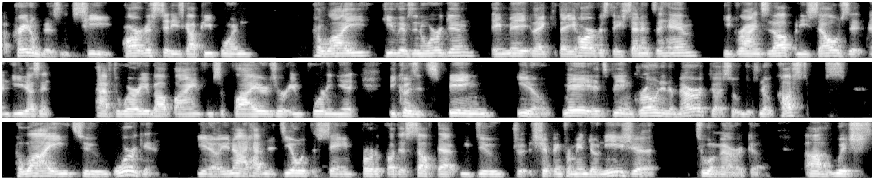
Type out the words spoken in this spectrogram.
a kratom business. He harvested. He's got people in Hawaii. He lives in Oregon. They make like they harvest. They send it to him. He grinds it up and he sells it, and he doesn't have to worry about buying from suppliers or importing it because it's being you know made. It's being grown in America, so there's no customs. Hawaii to Oregon you know, you're not having to deal with the same protocol, the stuff that we do shipping from Indonesia to America, uh, which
